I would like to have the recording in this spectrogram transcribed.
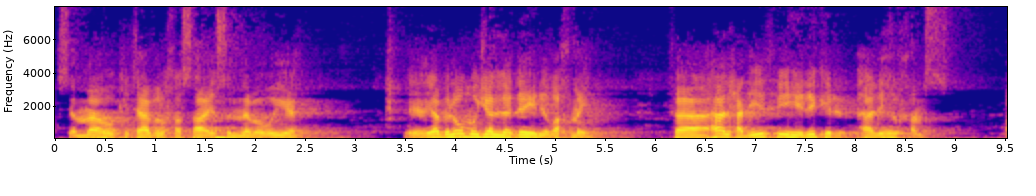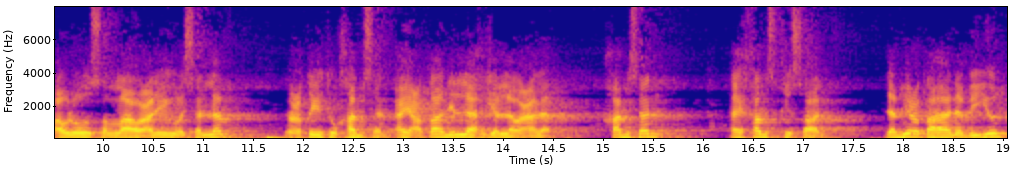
سماه كتاب الخصائص النبوية يبلغ مجلدين ضخمين. فهذا الحديث فيه ذكر هذه الخمس. قوله صلى الله عليه وسلم أعطيت خمسا. أي أعطاني الله جل وعلا. خمسا أي خمس خصال. لم يعطها نبي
